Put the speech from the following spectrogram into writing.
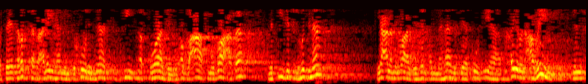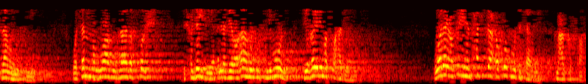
وسيترتب عليها من دخول الناس في أفواجا وأضعاف مضاعفة. نتيجة الهدنة يعلم الله عز وجل أن هذا سيكون فيها خير عظيم للإسلام والمسلمين. وسمى الله هذا الصلح الحديبية الذي رآه المسلمون في غير مصلحتهم ولا يعطيهم حتى حقوق متساوية مع الكفار.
